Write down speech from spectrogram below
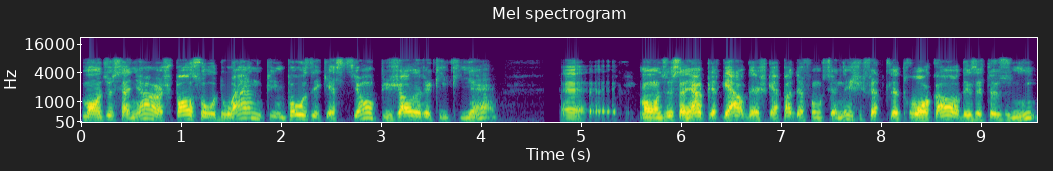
mon Dieu Seigneur, je passe aux douanes, puis ils me posent des questions, puis je avec les clients. mon Dieu Seigneur, puis regarde, je suis capable de fonctionner. J'ai fait le trois quarts des États-Unis.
